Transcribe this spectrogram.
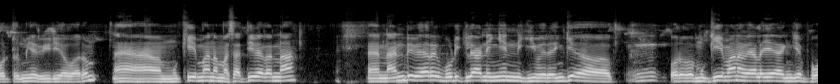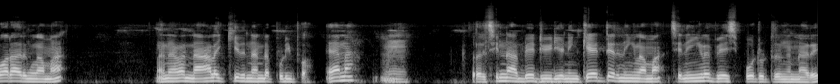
ஒற்றுமையாக வீடியோ வரும். முக்கியமாக நம்ம சத்திவேலண்ணா. அஹ் நண்டு வேற பிடிக்கலாம். நீங்கள் இன்னைக்கு இவர் எங்கேயோ ஒரு முக்கியமான வேலையை அங்கேயோ போகிறாருங்களாமா அதனால் நாளைக்கு இது நண்டை பிடிப்போம். ஏன்னா? ஒரு சின்ன அப்டேட் வீடியோ நீங்கள் கேட்டு இருந்தீங்களாமா? சரி நீங்களே பேசி போட்டு விட்ருங்கன்னாரு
